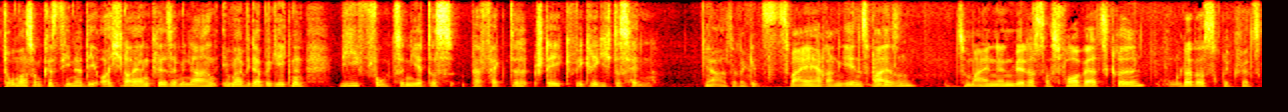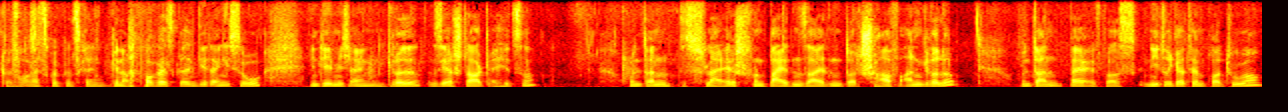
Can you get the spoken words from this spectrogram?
Thomas und Christina, die euch in euren Grillseminaren immer wieder begegnen. Wie funktioniert das perfekte Steak? Wie kriege ich das hin? Ja, also da gibt es zwei Herangehensweisen. Zum einen nennen wir das das Vorwärtsgrillen oder das Rückwärtsgrillen. Vorwärts, Rückwärtsgrillen? Genau. Vorwärtsgrillen geht eigentlich so, indem ich einen Grill sehr stark erhitze und dann das Fleisch von beiden Seiten dort scharf angrille und dann bei etwas niedriger Temperatur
